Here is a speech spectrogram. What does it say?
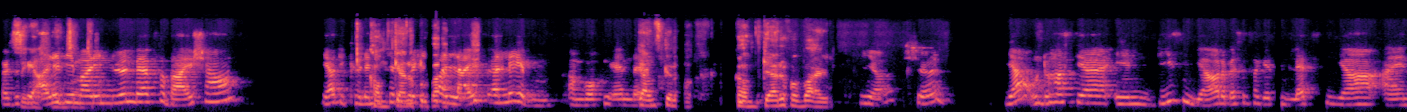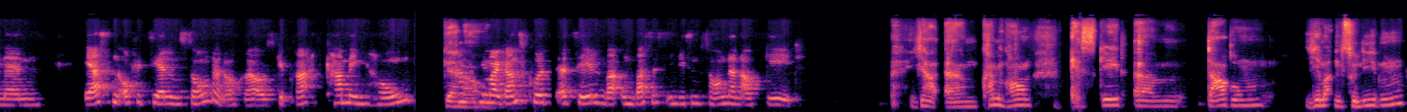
Also für alle, die mal in Nürnberg vorbeischauen, ja, die können Kommt dich gerne wirklich vorbei. mal live erleben am Wochenende. Ganz genau. Kommt gerne vorbei. Ja, schön. Ja, und du hast ja in diesem Jahr, oder besser gesagt jetzt im letzten Jahr, einen ersten offiziellen Song dann auch rausgebracht, Coming Home. Kannst Genau. du mal ganz kurz erzählen, um was es in diesem Song dann auch geht? ja, ähm, Coming Home, es geht ähm, darum, jemanden zu lieben,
